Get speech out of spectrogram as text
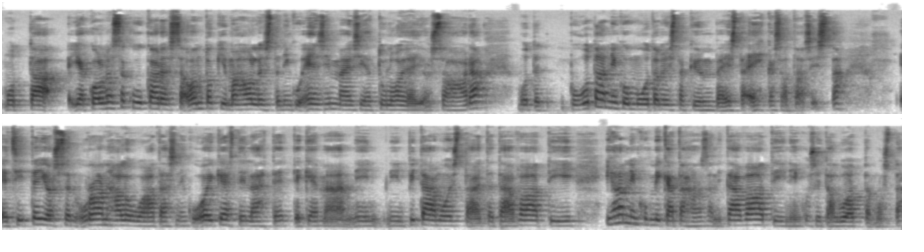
Mutta, ja kolmessa kuukaudessa on toki mahdollista niin kuin ensimmäisiä tuloja jo saada, mutta puhutaan niin kuin muutamista kympeistä, ehkä satasista. Et sitten jos sen uran haluaa tässä niin kuin oikeasti lähteä tekemään, niin, niin pitää muistaa, että tämä vaatii, ihan niin kuin mikä tahansa, niin tämä vaatii niin kuin sitä luottamusta.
